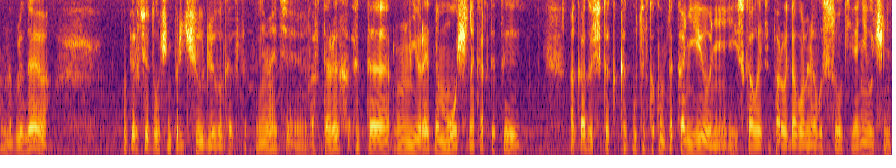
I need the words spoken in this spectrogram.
наблюдаю, во-первых, все это очень причудливо как-то, понимаете. Во-вторых, это невероятно мощно. Как-то ты оказываешься как, как будто в каком-то каньоне, и скалы эти порой довольно высокие, они очень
